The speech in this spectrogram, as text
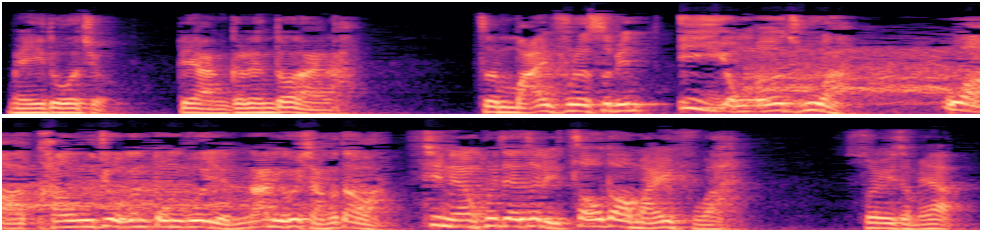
没多久，两个人都来了。这埋伏的士兵一涌而出啊！哇，唐无咎跟东郭衍哪里会想得到啊，竟然会在这里遭到埋伏啊！所以怎么样，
